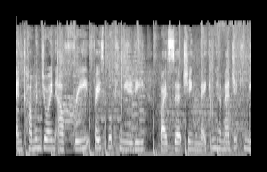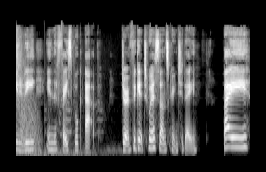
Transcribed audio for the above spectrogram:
and come and join our free Facebook community by searching Making Her Magic Community in the Facebook app. Don't forget to wear sunscreen today. Bye!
